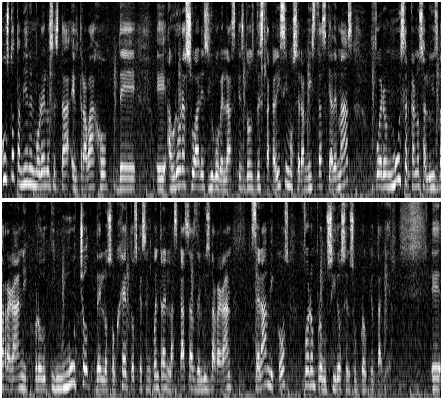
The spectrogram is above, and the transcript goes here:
Justo también en Morelos está el trabajo de eh, Aurora Suárez y Hugo Velázquez, dos destacadísimos ceramistas que además fueron muy cercanos a Luis Barragán y, y muchos de los objetos que se encuentran en las casas de Luis Barragán cerámicos fueron producidos en su propio taller. Eh,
